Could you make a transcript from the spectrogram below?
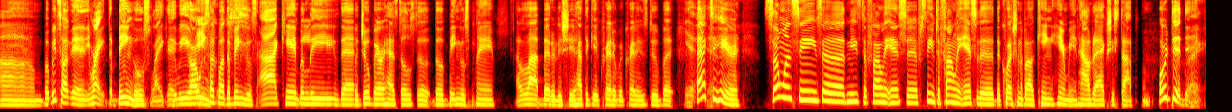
Um, but we talk right the Bengals. Like we always talk about the Bengals. Bengals. I can't believe that. But Joe Burrow has those the, those Bengals playing a lot better this year. I have to give credit where credit is due. But Yeah, back to here. Someone seems uh needs to finally answer seem to finally answer the, the question about King Henry and how to actually stop him. Or did they?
